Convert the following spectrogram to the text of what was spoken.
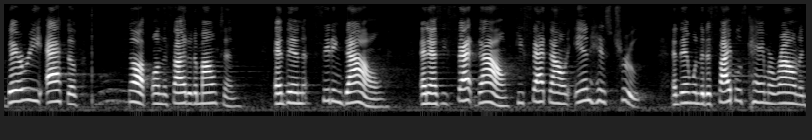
very act of moving up on the side of the mountain and then sitting down. And as he sat down, he sat down in his truth. And then when the disciples came around and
